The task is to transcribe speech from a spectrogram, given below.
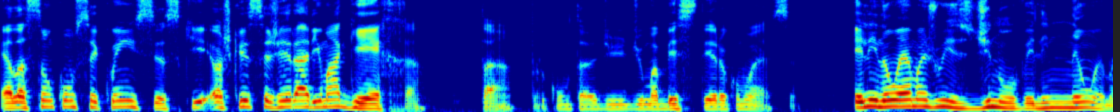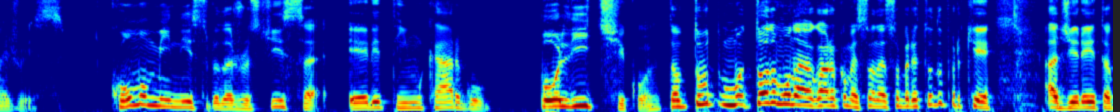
Elas são consequências que eu acho que isso geraria uma guerra, tá? Por conta de, de uma besteira como essa. Ele não é mais juiz, de novo, ele não é mais juiz. Como ministro da Justiça, ele tem um cargo político. Então tudo, todo mundo agora começou, né? Sobretudo porque a direita,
